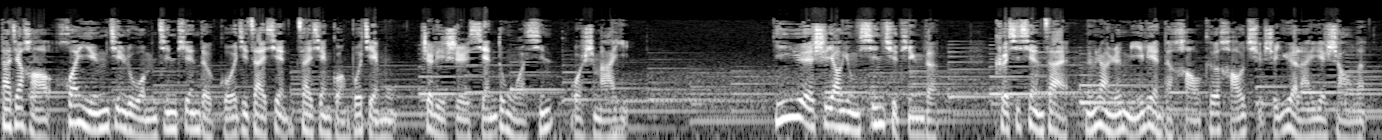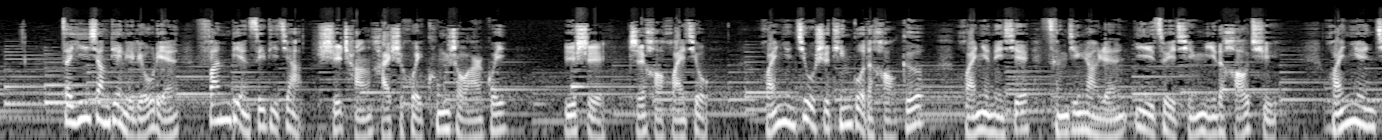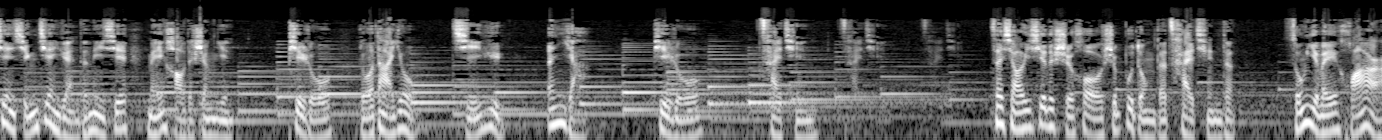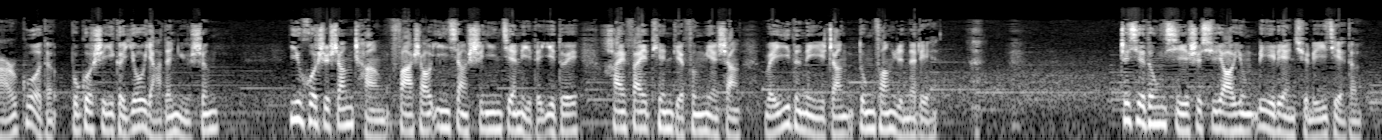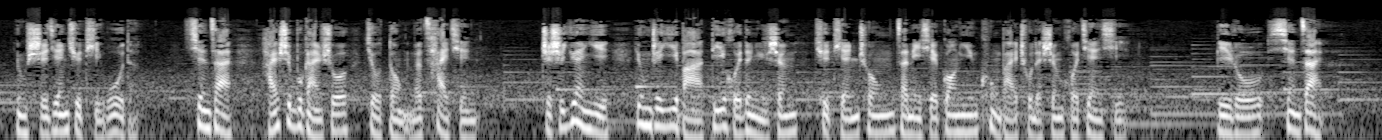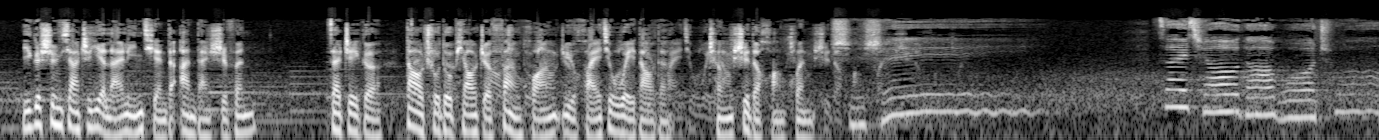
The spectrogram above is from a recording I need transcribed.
大家好，欢迎进入我们今天的国际在线在线广播节目，这里是弦动我心，我是蚂蚁。音乐是要用心去听的，可惜现在能让人迷恋的好歌好曲是越来越少了。在音像店里流连，翻遍 CD 架，时常还是会空手而归。于是只好怀旧，怀念旧时听过的好歌，怀念那些曾经让人意醉情迷的好曲，怀念渐行渐远的那些美好的声音，譬如罗大佑、齐豫、恩雅，譬如蔡琴。蔡琴，蔡琴在小一些的时候是不懂得蔡琴的，总以为滑耳而过的不过是一个优雅的女生，亦或是商场发烧音像试音间里的一堆 HiFi 天碟封面上唯一的那一张东方人的脸。这些东西是需要用历练去理解的，用时间去体悟的。现在还是不敢说就懂了蔡琴，只是愿意用这一把低回的女声去填充在那些光阴空白处的生活间隙。比如现在，一个盛夏之夜来临前的暗淡时分，在这个到处都飘着泛黄与怀旧味道的城市的黄昏。是谁在敲打我窗？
